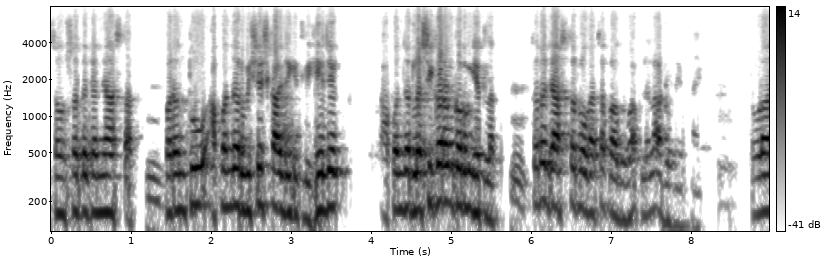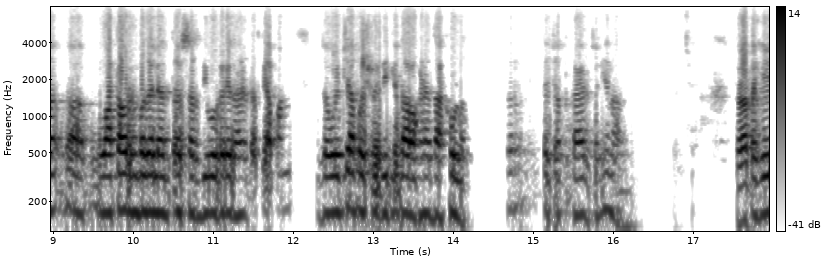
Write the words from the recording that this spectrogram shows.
संसर्गजन्य असतात हम्म. परंतु आपण जर विशेष काळजी घेतली हे जे आपण जर लसीकरण करून घेतलं हम्म. तर जास्त रोगाचा प्रादुर्भाव आपल्याला आढळून येत नाही हम्म. थोडं वातावरण बदलल्यानंतर सर्दी वगैरे झाल्यानंतर ते आपण जवळच्या पशुवैद्यकीय दवाखान्यात दाखवलं तर त्याच्यात काय अडचण येणार नाही. तर आता हे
